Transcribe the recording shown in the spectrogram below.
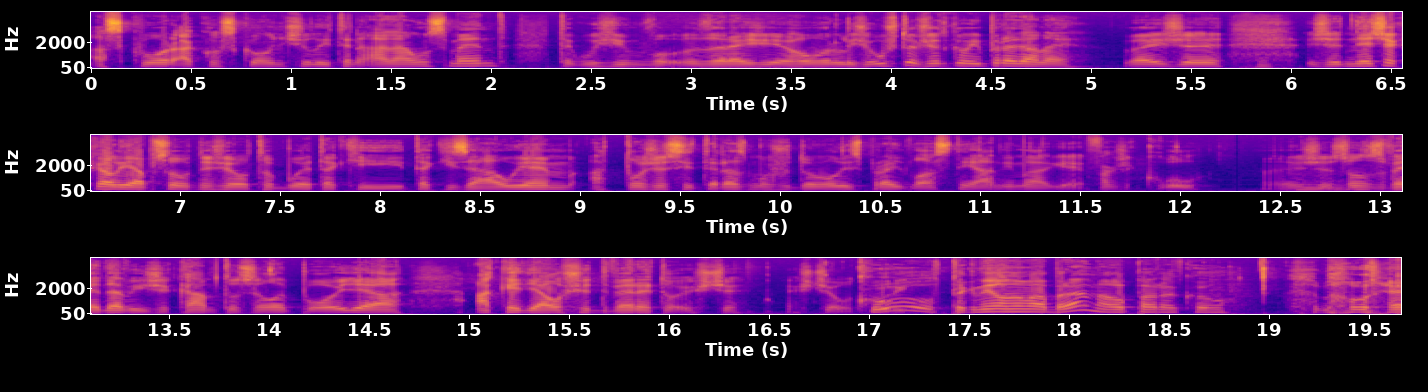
a skôr ako skončili ten announcement, tak už im z režie hovorili, že už to je všetko vypredané. Veš, že, že nečakali absolútne, že o to bude taký, taký záujem a to, že si teraz môžu dovoliť spraviť vlastný animák je fakt, že cool. Mm. Že som zvedavý, že kam to celé pôjde a aké ďalšie dvere to ešte, ešte otvorí. Cool, tak neonová brána o pár rokov. Dobre.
